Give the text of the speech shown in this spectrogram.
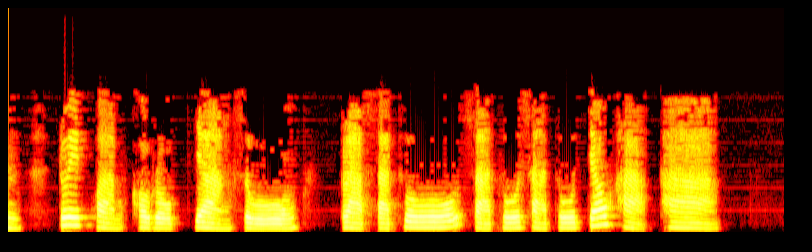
ด้วยความเคารพอย่างสูง กราบสาธุ สาธุ สาธุเจ้าค่ะค่ะ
